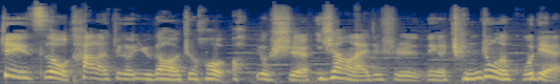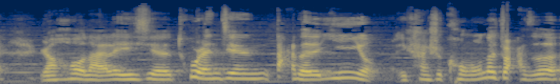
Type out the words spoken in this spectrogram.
这一次我看了这个预告之后，哦，又是一上来就是那个沉重的鼓点，然后来了一些突然间大的阴影，一看是恐龙的爪子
